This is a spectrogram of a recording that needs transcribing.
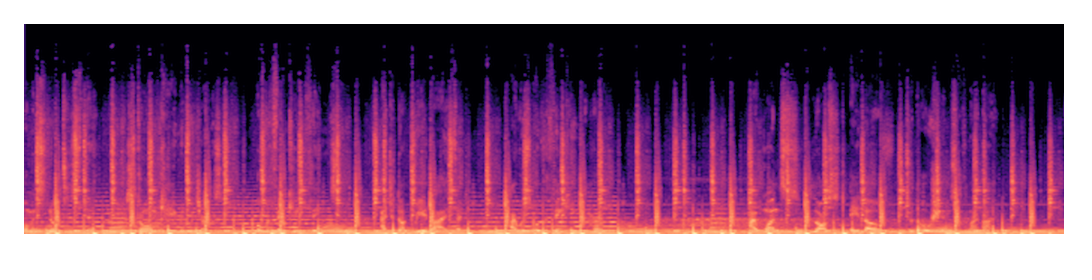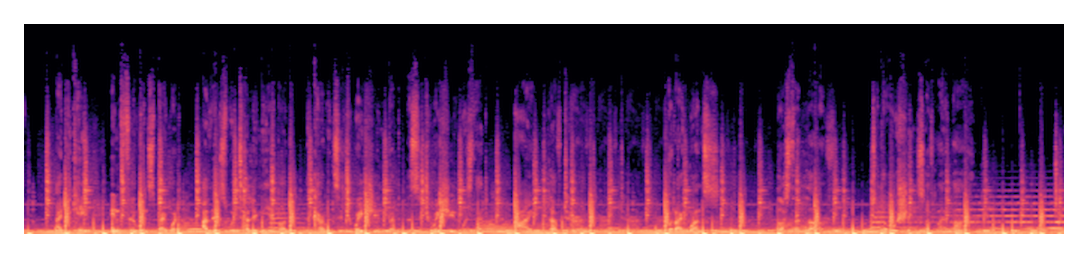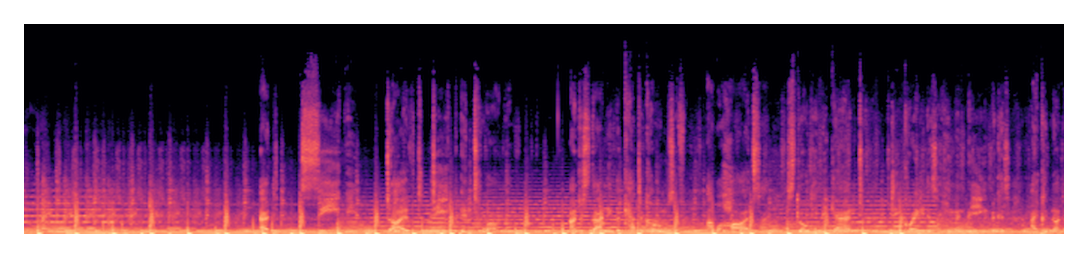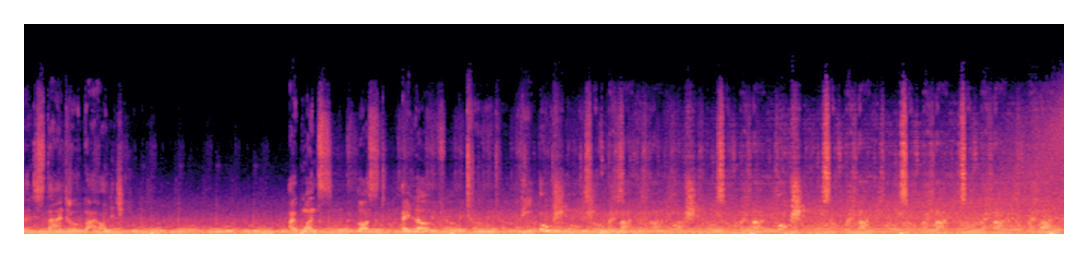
Moments notice the storm came in which I was overthinking things. I did not realize that I was overthinking her. I once lost a love to the oceans of my mind. I became influenced by what others were telling me about the current situation, but the situation was that I loved her. But I once lost a love to the oceans of I could not understand her biology. I once lost a love to the oceans of my mind. Oceans of my mind. Oceans of my mind. Of my mind. Of my mind. Of my mind.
